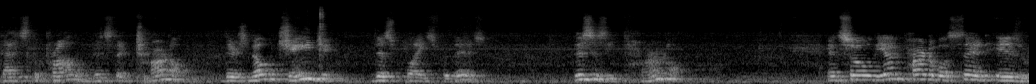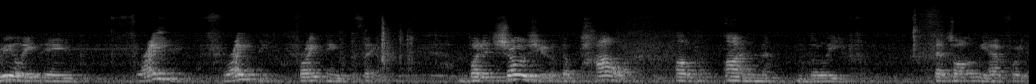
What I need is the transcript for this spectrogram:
That's the problem. It's eternal. There's no changing this place for this. This is eternal. And so the unpardonable sin is really a frightening, frightening, frightening thing. But it shows you the power of unbelief. That's all we have for you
